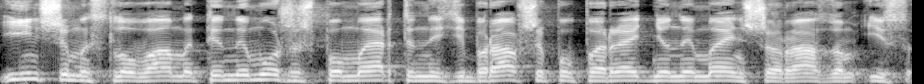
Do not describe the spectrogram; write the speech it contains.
Іншими словами, ти не можеш померти, не зібравши попередньо не менше разом із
